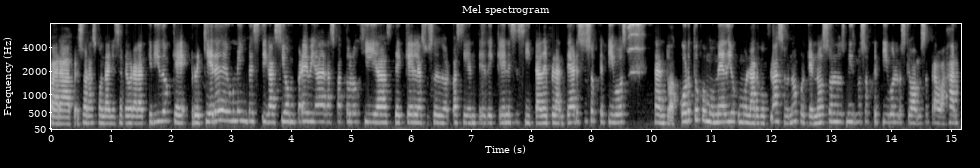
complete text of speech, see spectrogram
para personas con daño cerebral adquirido que requiere de una investigación previa de las patologías, de qué le ha sucedido al paciente, de qué necesita, de plantear esos objetivos tanto a corto como medio como largo plazo, ¿no? Porque no son los mismos objetivos los que vamos a trabajar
